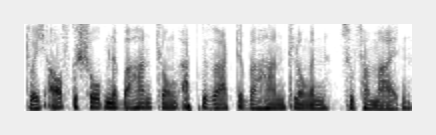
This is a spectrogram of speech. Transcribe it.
durch aufgeschobene Behandlungen, abgesagte Behandlungen zu vermeiden.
